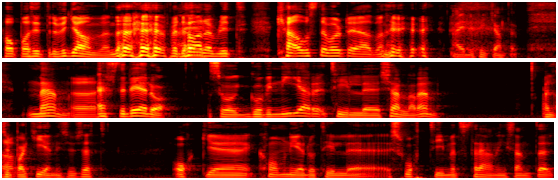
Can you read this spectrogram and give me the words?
hoppas inte du fick använda det, för då har det blivit kaos där borta i Edman. Nej, det fick jag inte. Men Eh. efter det då så går vi ner till eh, källaren. Eller Ja. parkeringshuset. Och eh, kom ner då till eh, SWAT-teamets träningscenter.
